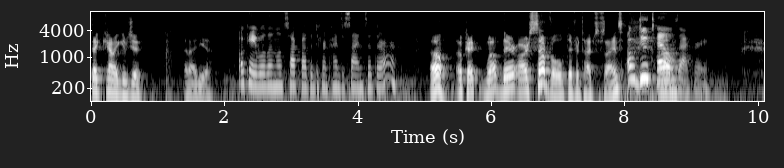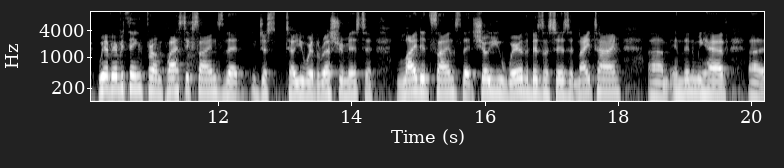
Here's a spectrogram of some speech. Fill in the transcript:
that kind of gives you an idea. okay, well then let's talk about the different kinds of signs that there are. Oh, okay. Well, there are several different types of signs. Oh, do tell, Um, Zachary. We have everything from plastic signs that just tell you where the restroom is to lighted signs that show you where the business is at nighttime. Um, and then we have uh,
